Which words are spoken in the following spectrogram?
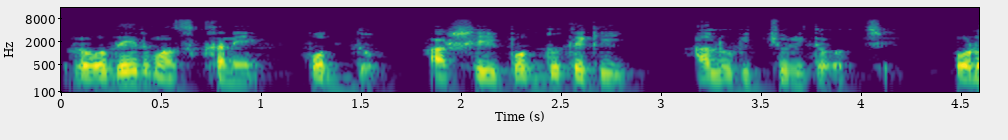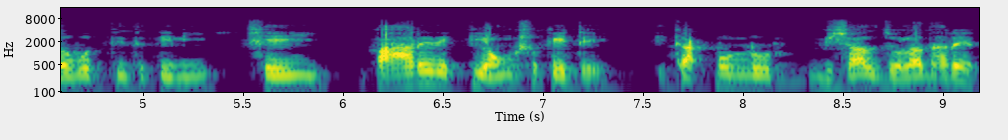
হ্রদের মাঝখানে পদ্ম, আর সেই পদ্ম থেকেই আলো বিচ্ছুরিত হচ্ছে। পরবর্তীতে তিনি সেই পাহাড়ের একটি অংশ কেটে এই কাঠমান্ডুর বিশাল জলাধারের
